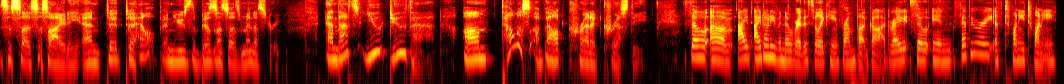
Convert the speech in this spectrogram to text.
society and to, to help and use the business as ministry. And that's, you do that. Um, tell us about Credit Kristi. So um, I, I don't even know where this really came from, but God, right? So in February of 2020,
